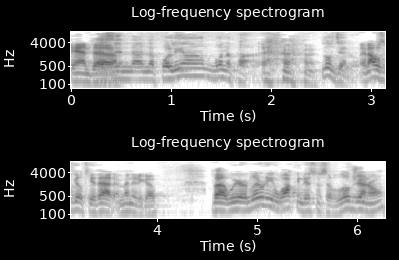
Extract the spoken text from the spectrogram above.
And, As uh, in uh, Napoleon Bonaparte. Little General. And I was guilty of that a minute ago. But we were literally in walking distance of Little General,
